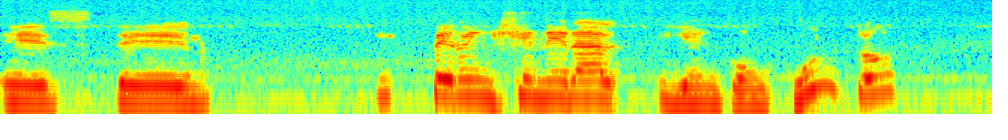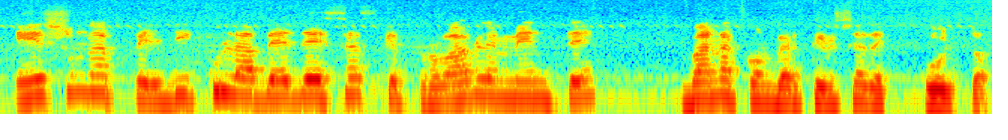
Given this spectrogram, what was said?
Este, pero en general y en conjunto es una película B de esas que probablemente van a convertirse de culto.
